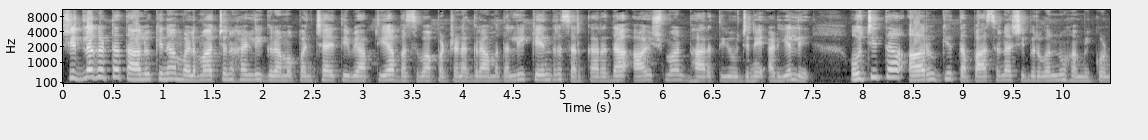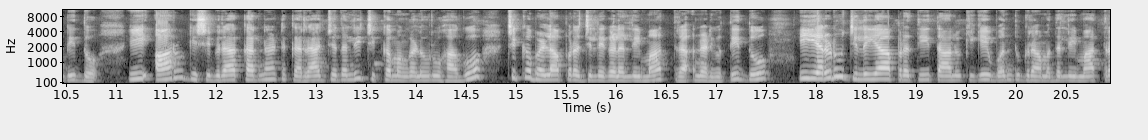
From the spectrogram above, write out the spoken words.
ಶಿಡ್ಲಘಟ್ಟ ತಾಲೂಕಿನ ಮಳಮಾಚನಹಳ್ಳಿ ಗ್ರಾಮ ಪಂಚಾಯಿತಿ ವ್ಯಾಪ್ತಿಯ ಬಸವಾಪಟ್ಟಣ ಗ್ರಾಮದಲ್ಲಿ ಕೇಂದ್ರ ಸರ್ಕಾರದ ಆಯುಷ್ಮಾನ್ ಭಾರತ್ ಯೋಜನೆ ಅಡಿಯಲ್ಲಿ ಉಚಿತ ಆರೋಗ್ಯ ತಪಾಸಣಾ ಶಿಬಿರವನ್ನು ಹಮ್ಮಿಕೊಂಡಿದ್ದು, ಈ ಆರೋಗ್ಯ ಶಿಬಿರ ಕರ್ನಾಟಕ ರಾಜ್ಯದಲ್ಲಿ ಚಿಕ್ಕಮಗಳೂರು ಹಾಗೂ ಚಿಕ್ಕಬಳ್ಳಾಪುರ ಜಿಲ್ಲೆಗಳಲ್ಲಿ ಮಾತ್ರ ನಡೆಯುತ್ತಿದ್ದು, ಈ ಎರಡೂ ಜಿಲ್ಲೆಯ ಪ್ರತಿ ತಾಲೂಕಿಗೆ ಒಂದು ಗ್ರಾಮದಲ್ಲಿ ಮಾತ್ರ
